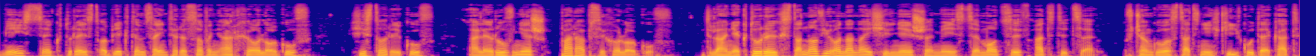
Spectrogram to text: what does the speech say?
miejsce, które jest obiektem zainteresowań archeologów, historyków, ale również parapsychologów. Dla niektórych stanowi ona najsilniejsze miejsce mocy w Attyce. W ciągu ostatnich kilku dekad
